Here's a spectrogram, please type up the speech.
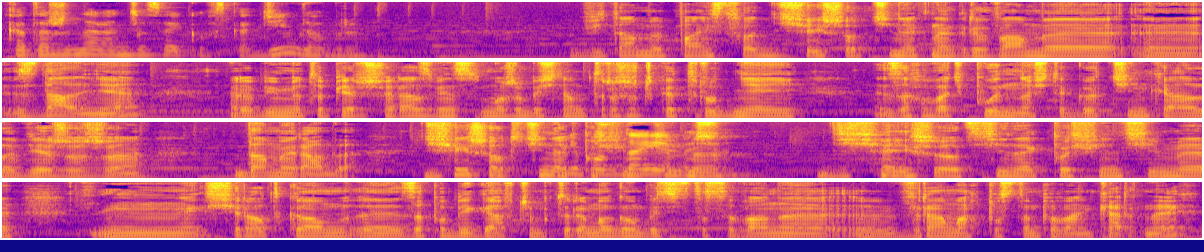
Katarzyna Randziosajkowska. Dzień dobry. Witamy Państwa. Dzisiejszy odcinek nagrywamy y, zdalnie. Robimy to pierwszy raz, więc może być nam troszeczkę trudniej zachować płynność tego odcinka, ale wierzę, że damy radę. Dzisiejszy odcinek Nie poddajemy poświęcimy... się. Dzisiejszy odcinek poświęcimy mm, środkom y, zapobiegawczym, które mogą być stosowane y, w ramach postępowań karnych.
